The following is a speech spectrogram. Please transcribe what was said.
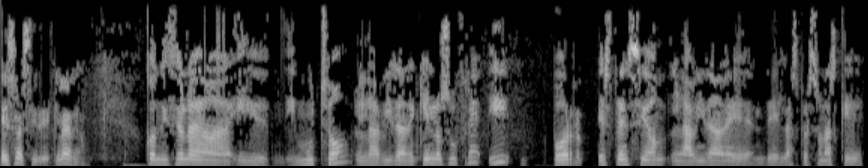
Es así de claro. Condiciona y, mucho la vida de quien lo sufre y por extensión la vida de, las personas que,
